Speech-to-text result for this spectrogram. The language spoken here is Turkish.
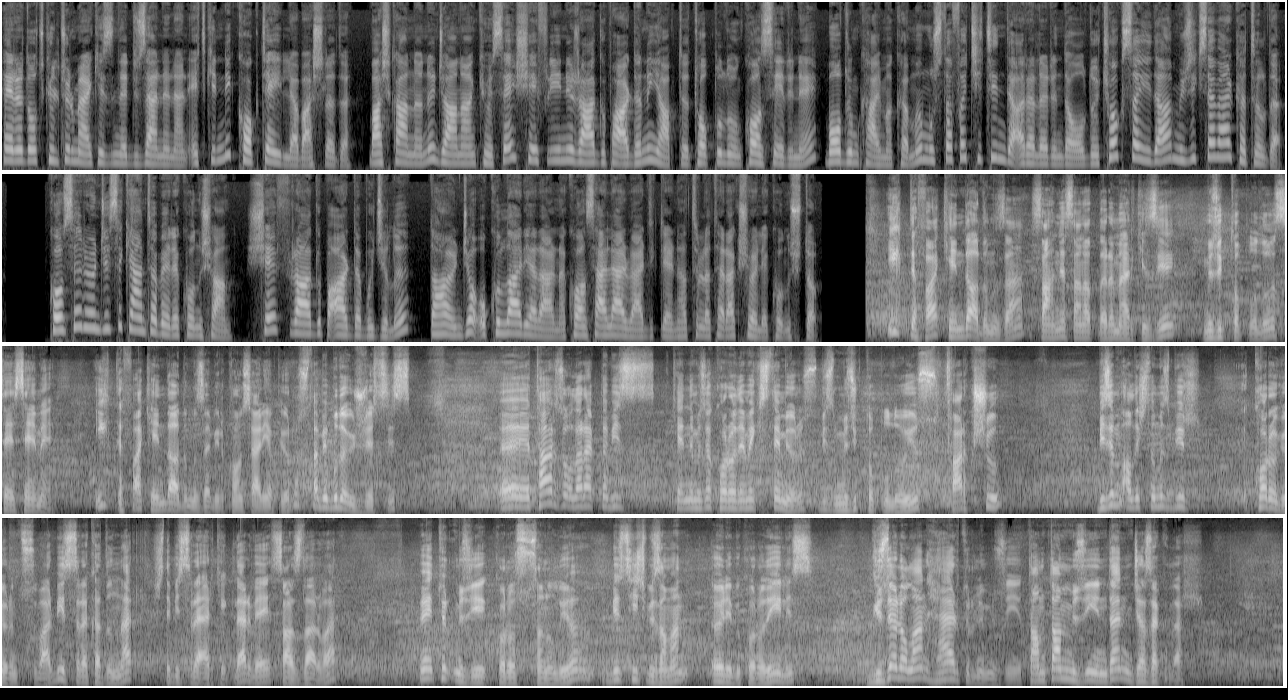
Herodot Kültür Merkezi'nde düzenlenen etkinlik kokteyl ile başladı. Başkanlığını Canan Köse, şefliğini Ragıp Arda'nın yaptığı topluluğun konserine Bodrum Kaymakamı Mustafa Çitin de aralarında olduğu çok sayıda müziksever katıldı. Konser öncesi Kent Haber'e konuşan Şef Ragıp Arda Bıcılı, daha önce okullar yararına konserler verdiklerini hatırlatarak şöyle konuştu. İlk defa kendi adımıza Sahne Sanatları Merkezi Müzik Topluluğu SSM. İlk defa kendi adımıza bir konser yapıyoruz. Tabii bu da ücretsiz. Ee, tarz olarak da biz kendimize koro demek istemiyoruz. Biz müzik topluluğuyuz. Fark şu, bizim alıştığımız bir koro görüntüsü var. Bir sıra kadınlar, işte bir sıra erkekler ve sazlar var. Ve Türk müziği korosu sanılıyor. Biz hiçbir zaman öyle bir koro değiliz. Güzel olan her türlü müziği, tam tam müziğinden caza kadar.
